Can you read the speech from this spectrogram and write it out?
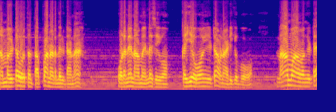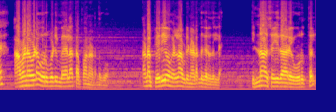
நம்ம கிட்ட ஒருத்தன் தப்பா நடந்துக்கிட்டானா உடனே நாம என்ன செய்வோம்? கையை ஓங்கிட்டு அவனை அடிக்க போவோம். நாம அவன்கிட்ட அவனை விட ஒருபடி மேலா தப்பா நடந்துக்குவோம். ஆனா பெரியவங்கெல்லாம் அப்படி நடந்துக்கிறது இல்லை இன்னா செய்தாரை ஒருத்தல்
